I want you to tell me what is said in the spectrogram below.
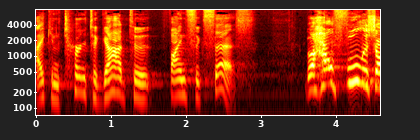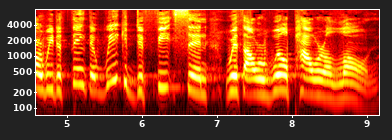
I can turn to God to find success. But how foolish are we to think that we could defeat sin with our willpower alone?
